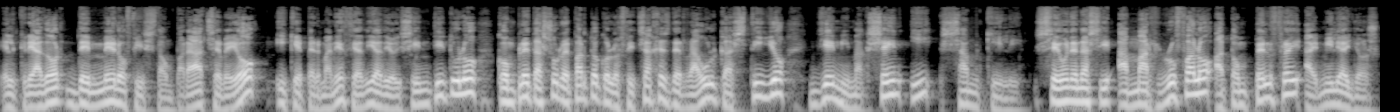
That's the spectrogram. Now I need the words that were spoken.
el creador de Mero Fistown para HBO y que permanece a día de hoy sin título, completa su reparto con los fichajes de Raúl Castillo, Jamie McShane y Sam Keeley. Se unen así a Mark Ruffalo, a Tom Pelfrey, a Emilia Jones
